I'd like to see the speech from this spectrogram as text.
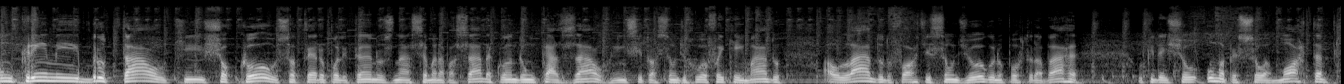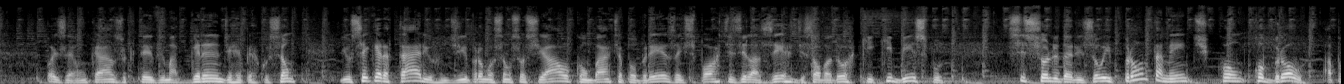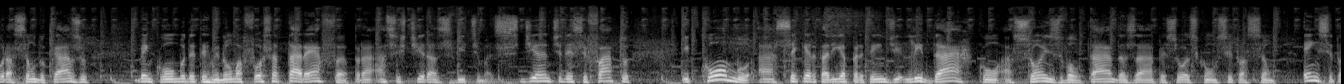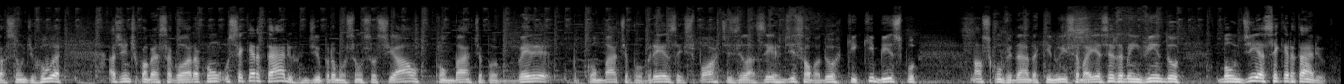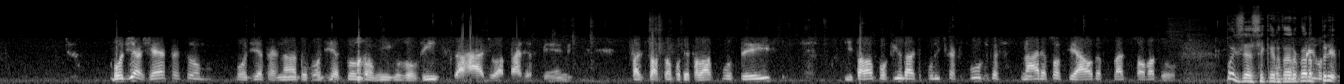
Um crime brutal que chocou os soteropolitanos na semana passada, quando um casal em situação de rua foi queimado ao lado do Forte São Diogo, no Porto da Barra, o que deixou uma pessoa morta. Pois é, um caso que teve uma grande repercussão. E o secretário de Promoção Social, Combate à Pobreza, Esportes e Lazer de Salvador, Kiki Bispo, se solidarizou e prontamente co cobrou a apuração do caso bem como determinou uma força-tarefa para assistir às vítimas. Diante desse fato e como a secretaria pretende lidar com ações voltadas a pessoas com situação em situação de rua, a gente conversa agora com o secretário de Promoção Social, Combate à, Pobre... Combate à Pobreza, Esportes e Lazer de Salvador, Kiki Bispo, nosso convidado aqui no Issa Bahia. Seja bem-vindo. Bom dia, secretário. Bom dia, Jefferson. Bom dia, Fernando. Bom dia a todos os amigos ouvintes da Rádio A Tarde FM. Satisfação poder falar com vocês e falar um pouquinho das políticas públicas na área social da cidade de Salvador. Pois é, secretário. Agora, pri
